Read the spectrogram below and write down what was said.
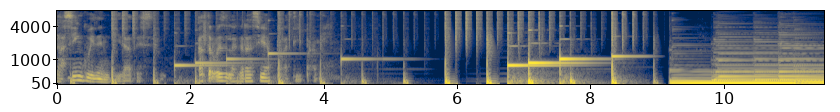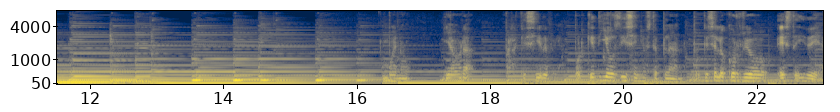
las cinco identidades, a través de la gracia Dios diseñó este plan? ¿Por qué se le ocurrió esta idea?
